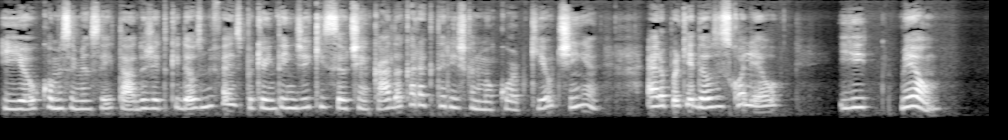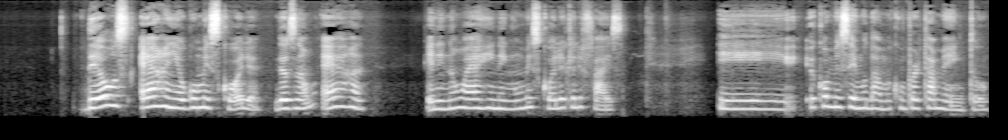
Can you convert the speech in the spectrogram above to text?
E eu comecei a me aceitar do jeito que Deus me fez, porque eu entendi que se eu tinha cada característica no meu corpo que eu tinha, era porque Deus escolheu. E, meu, Deus erra em alguma escolha? Deus não erra. Ele não erra em nenhuma escolha que ele faz. E eu comecei a mudar meu comportamento.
